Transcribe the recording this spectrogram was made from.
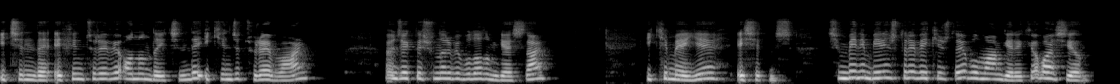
içinde f'in türevi onun da içinde ikinci türev var. Öncelikle şunları bir bulalım gençler. 2m'ye eşitmiş. Şimdi benim birinci türevi ve ikinci türevi bulmam gerekiyor. Başlayalım.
